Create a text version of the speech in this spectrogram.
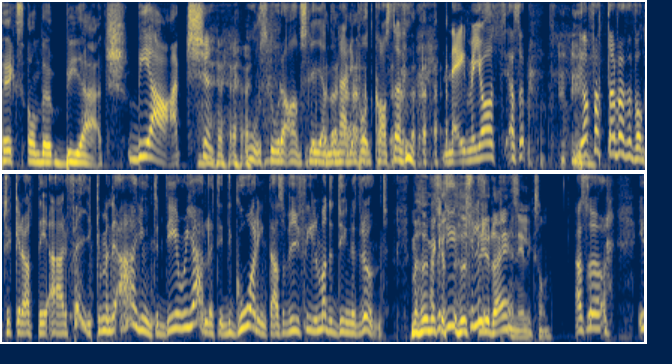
X on the beach? Biatch! Oh, stora avslöjanden här i podcasten. Nej men jag, alltså, jag fattar varför folk tycker att det är fake men det är ju inte det. är reality. Det går inte. Alltså, vi filmade dygnet runt. Men hur, Alltså, mycket, hur klippt. styrda är ni liksom? Alltså i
